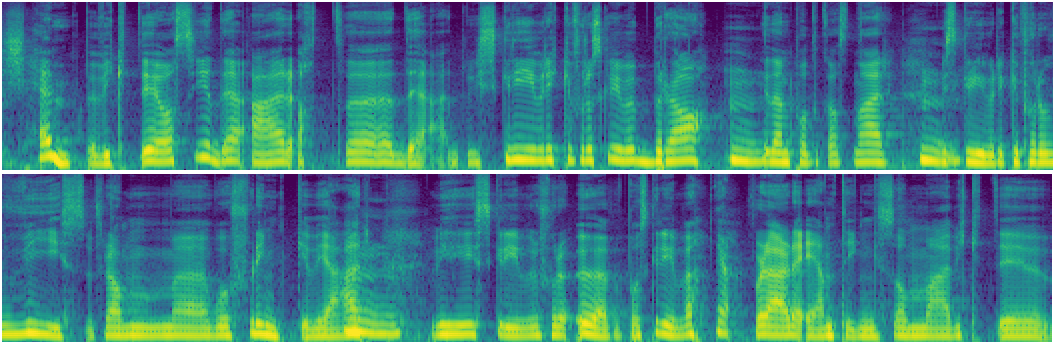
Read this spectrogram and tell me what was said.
kjempeviktig å si, det er at eh, det er, vi skriver ikke for å skrive bra i den podkasten her. Vi skriver ikke for å vise fram eh, hvor flinke vi er. Vi skriver for å øve på å skrive. Ja. For det er det én ting som er viktig mm,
